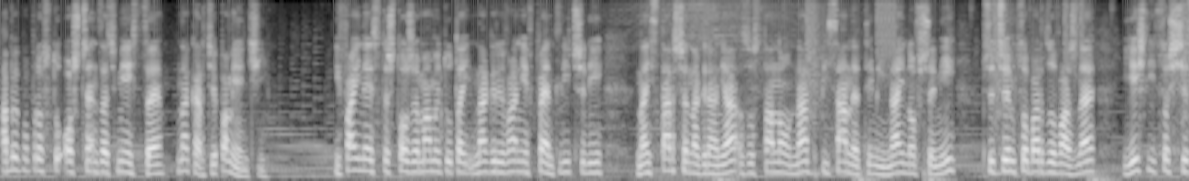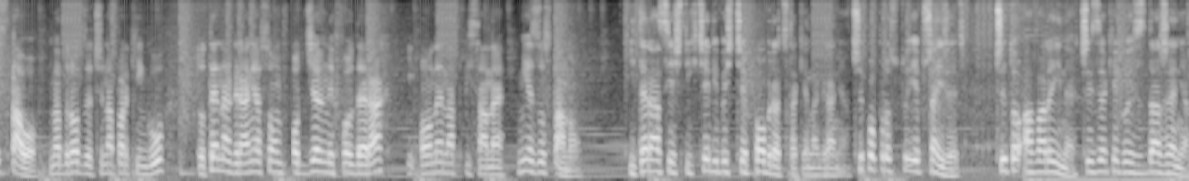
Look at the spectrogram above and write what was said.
aby po prostu oszczędzać miejsce na karcie pamięci. I fajne jest też to, że mamy tutaj nagrywanie w pętli, czyli najstarsze nagrania zostaną nadpisane tymi najnowszymi, przy czym, co bardzo ważne, jeśli coś się stało na drodze czy na parkingu, to te nagrania są w oddzielnych folderach i one nadpisane nie zostaną. I teraz, jeśli chcielibyście pobrać takie nagrania, czy po prostu je przejrzeć, czy to awaryjne, czy z jakiegoś zdarzenia,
